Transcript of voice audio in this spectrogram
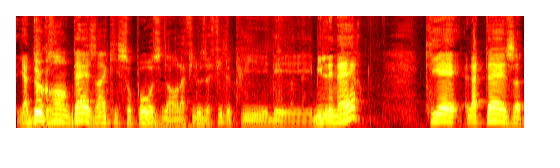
Il y a deux grandes thèses hein, qui s'opposent dans la philosophie depuis des millénaires, qui est la thèse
